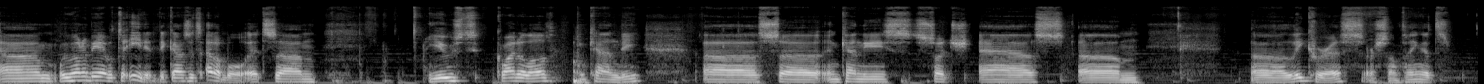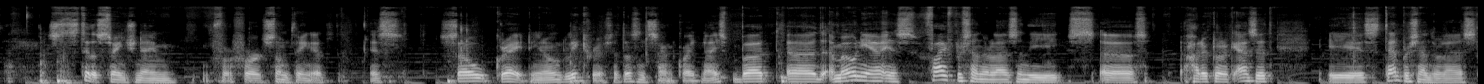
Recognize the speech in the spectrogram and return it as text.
um, we want to be able to eat it because it's edible. It's um, used quite a lot in candy. Uh, so in candies such as um, uh, licorice or something. That's still a strange name for, for something that is so great, you know, licorice. That doesn't sound quite nice. But uh, the ammonia is 5% or less, and the uh, hydrochloric acid is 10% or less.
